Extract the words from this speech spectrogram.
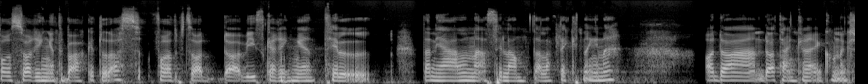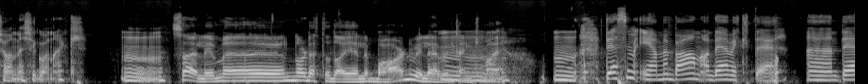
for å så ringe tilbake til oss, for at så da vi skal ringe til den gjeldende asylant eller flyktningene. Og da, da tenker jeg kommunikasjonen er ikke god nok. Mm. Særlig med, når dette da gjelder barn, vil jeg vel tenke meg. Mm. Det som er med barn, og det er viktig, eh, det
